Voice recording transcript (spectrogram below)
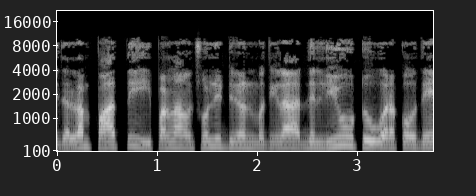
இதெல்லாம் பார்த்து இப்பெல்லாம் அவன் சொல்லிட்டு இருக்கான்னு பார்த்தீங்களா இந்த லீவ் டூ வரப்போகுது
